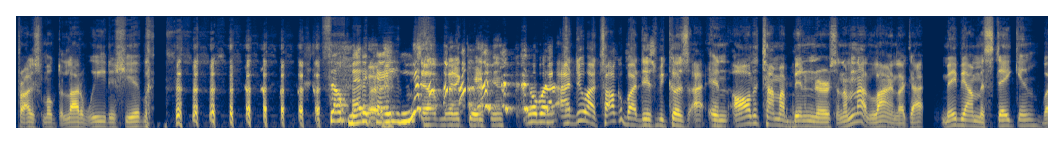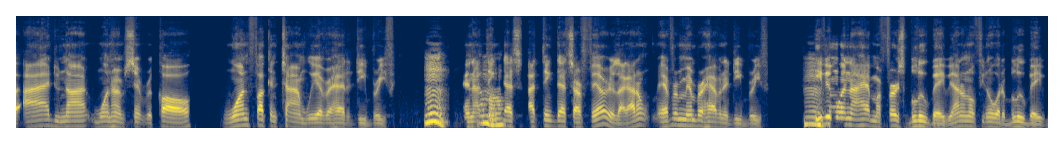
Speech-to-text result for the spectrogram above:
probably smoked a lot of weed and shit. Self medicating. self medication. no, but I, I do. I talk about this because I, in all the time I've been a nurse, and I'm not lying. Like I, maybe I'm mistaken, but I do not 100 percent recall one fucking time we ever had a debriefing. Mm, And I think on. that's I think that's our failure. Like I don't ever remember having a debrief. mm. Even when I had my first blue baby, I don't know if you know what a blue baby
